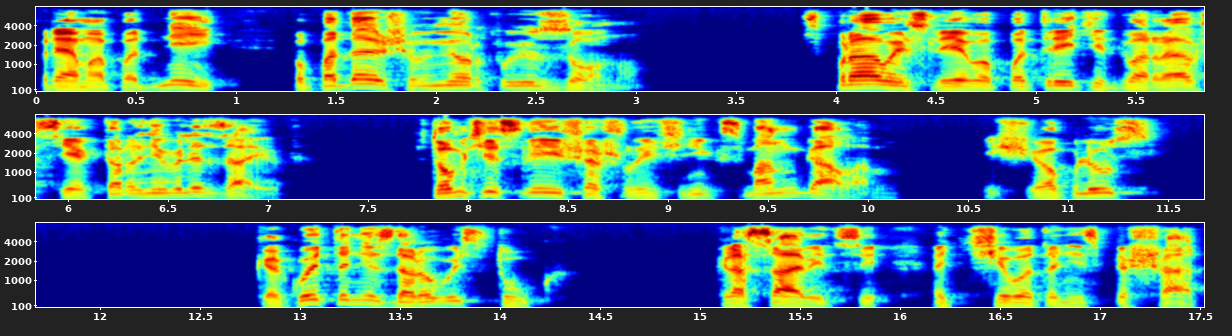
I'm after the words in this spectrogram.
прямо под ней попадаешь в мертвую зону. Справа и слева по трети двора в сектор не влезают, в том числе и шашлычник с мангалом. Еще плюс. Какой-то нездоровый стук. Красавицы от чего-то не спешат.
